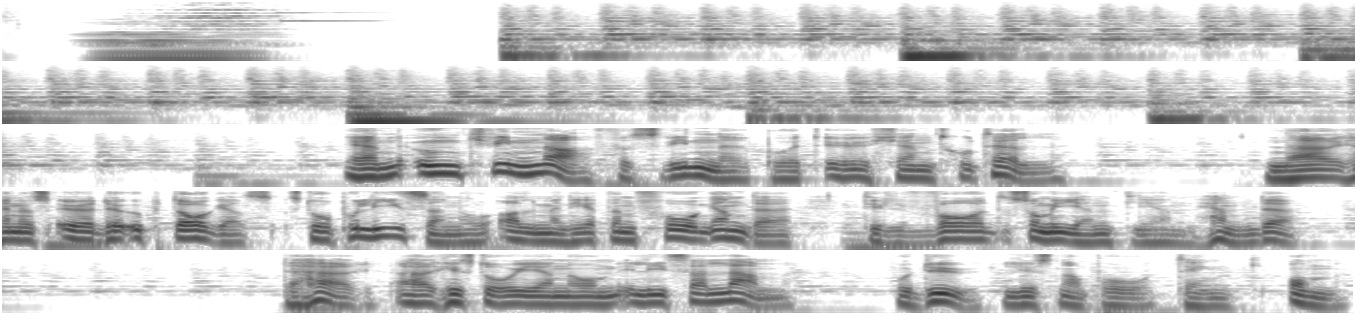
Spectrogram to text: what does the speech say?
En ung kvinna försvinner på ett ökänt hotell. När hennes öde uppdagas står polisen och allmänheten frågande till vad som egentligen hände. Det här är historien om Elisa Lam och du lyssnar på Tänk om.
